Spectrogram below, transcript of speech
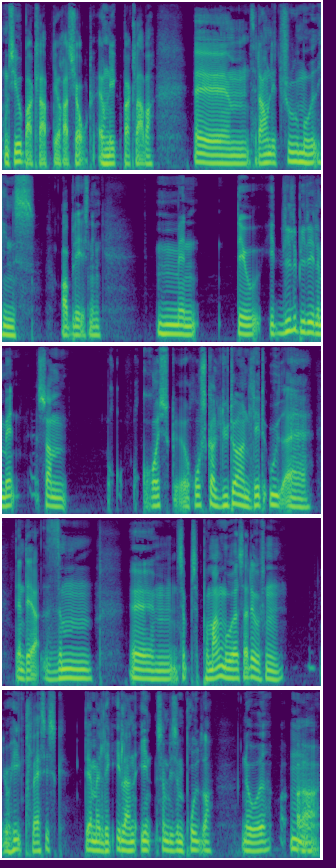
Hun siger jo bare klap, det er jo ret sjovt, at hun ikke bare klapper. Øh, så der er hun lidt true mod hendes oplæsning. Men det er jo et lille bitte element, som rysk, rusker lytteren lidt ud af den der zum. Øhm, så, så på mange måder, så er det jo sådan jo helt klassisk. Det med at lægge et eller andet ind, som ligesom bryder noget. Mm. Og,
